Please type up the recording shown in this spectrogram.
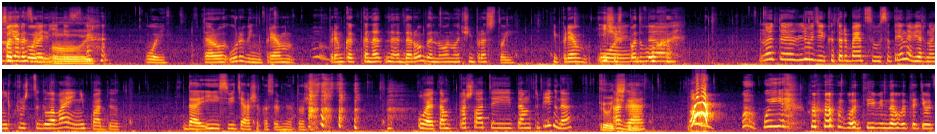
Все развалились. Ой, Ой, второй уровень прям, прям как канатная дорога, но он очень простой. И прям ищешь Ой, подвоха. да. Ну, это люди, которые боятся высоты, наверное, у них кружится голова и не падают. Да, и светяшек особенно тоже. Ой, а там пошла ты, там тупик, да? точно. Ага. Ой, вот именно вот эти вот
